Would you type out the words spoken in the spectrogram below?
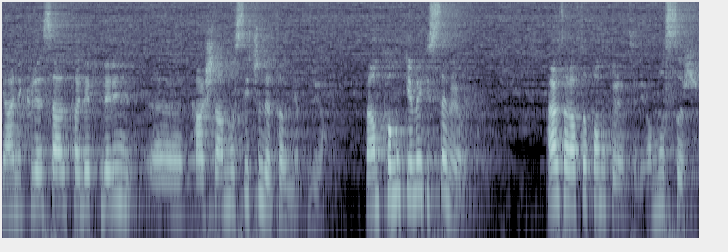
Yani küresel taleplerin e, karşılanması için de tarım yapılıyor. Ben pamuk yemek istemiyorum. Her tarafta pamuk üretiliyor. Mısır.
